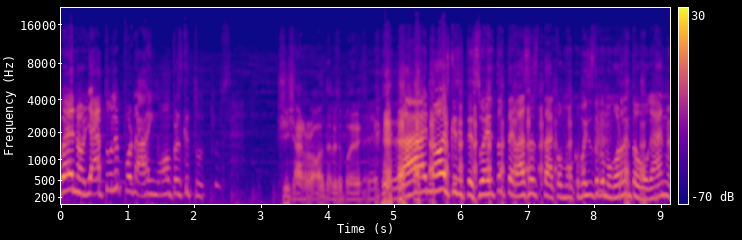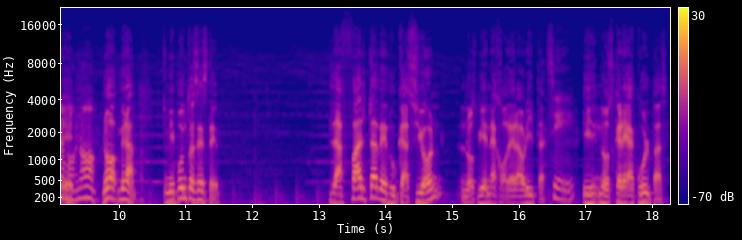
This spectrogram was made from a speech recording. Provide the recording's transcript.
Bueno, ya tú le pones. Ay, no, pero es que tú. pues, Chicharrón, tal vez se podría decir. eh, Ay, no, es que si te suelto te vas hasta como, como dices tú, como gorda en tobogán, Memo. Sí. No. No, mira, mi punto es este. La falta de educación nos viene a joder ahorita. Sí. Y nos crea culpas.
